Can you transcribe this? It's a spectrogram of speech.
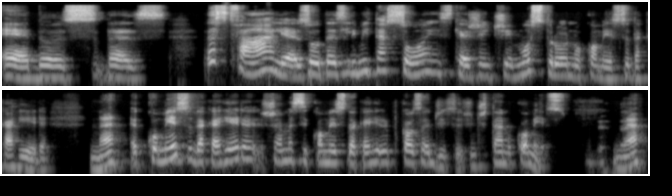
é, dos, das, das falhas ou das limitações que a gente mostrou no começo da carreira. Né? É, começo da carreira chama-se começo da carreira por causa disso, a gente está no começo. Né?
